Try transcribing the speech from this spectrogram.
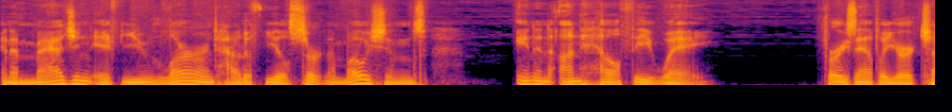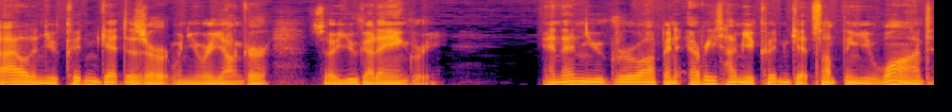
And imagine if you learned how to feel certain emotions in an unhealthy way. For example, you're a child and you couldn't get dessert when you were younger, so you got angry. And then you grew up, and every time you couldn't get something you want,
